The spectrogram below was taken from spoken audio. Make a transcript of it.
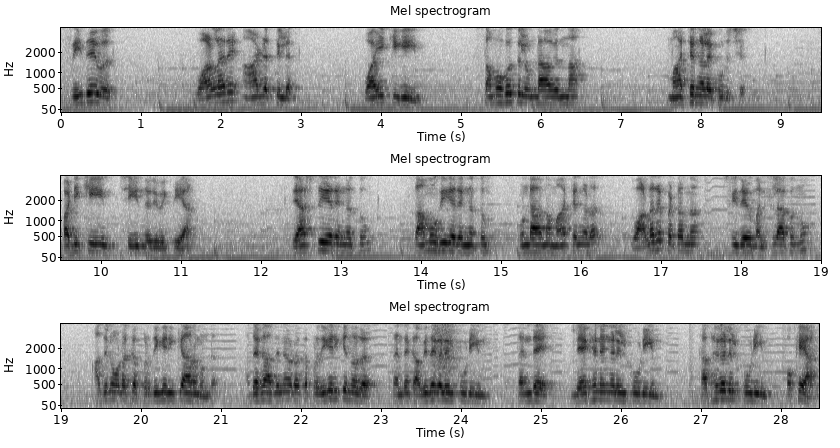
ശ്രീദേവ് വളരെ ആഴത്തിൽ വായിക്കുകയും സമൂഹത്തിലുണ്ടാകുന്ന മാറ്റങ്ങളെക്കുറിച്ച് പഠിക്കുകയും ചെയ്യുന്ന ഒരു വ്യക്തിയാണ്. രാഷ്ട്രീയ രംഗത്തും സാമൂഹിക രംഗത്തും ഉണ്ടാകുന്ന മാറ്റങ്ങൾ വളരെ പെട്ടെന്ന് ശ്രീദേവ് മനസ്സിലാക്കുന്നു. അതിനോടൊക്കെ പ്രതികരിക്കാറുമുണ്ട്. അദ്ദേഹം അതിനോടൊക്കെ പ്രതികരിക്കുന്നത് തന്റെ കവിതകളിൽ കൂടിയും തന്റെ ലേഖനങ്ങളിൽ കൂടിയും കഥകളിൽ കൂടിയും ഒക്കെയാണ്.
